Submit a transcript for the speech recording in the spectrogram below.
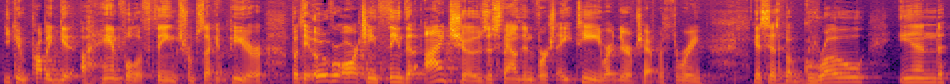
you can probably get a handful of themes from 2 Peter, but the overarching theme that I chose is found in verse 18, right there of chapter 3. It says, But grow in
